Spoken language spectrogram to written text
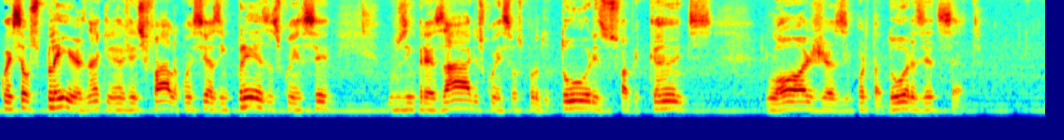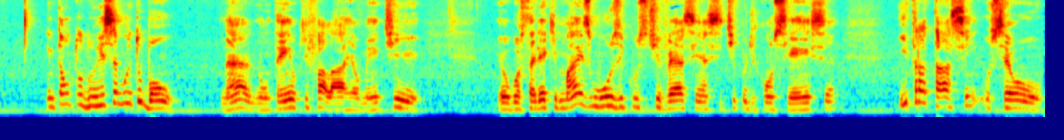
conhecer os players, né, que a gente fala, conhecer as empresas, conhecer os empresários, conhecer os produtores, os fabricantes, lojas, importadoras e etc. Então tudo isso é muito bom, né? Não tenho o que falar, realmente eu gostaria que mais músicos tivessem esse tipo de consciência e tratassem o seu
